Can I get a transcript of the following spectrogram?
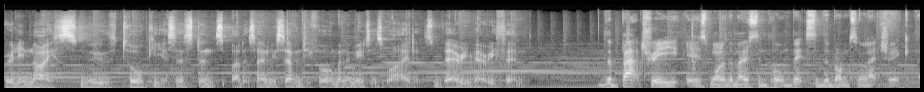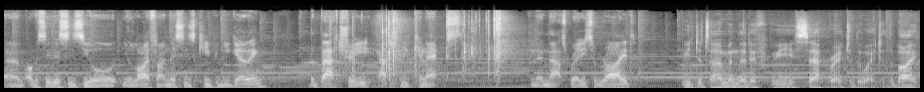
really nice, smooth, torquey assistance, but it's only 74 millimetres wide. It's very, very thin. The battery is one of the most important bits of the Brompton Electric. Um, obviously this is your, your lifeline, this is keeping you going. The battery actually connects and then that's ready to ride. We determined that if we separated the weight of the bike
